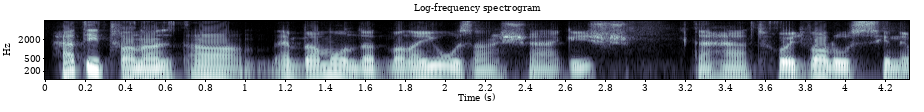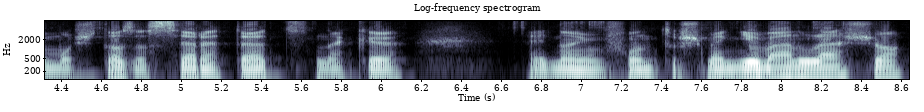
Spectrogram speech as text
hát itt van a, a, ebben a mondatban a józanság is, tehát hogy valószínű most az a szeretetnek egy nagyon fontos megnyilvánulása,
